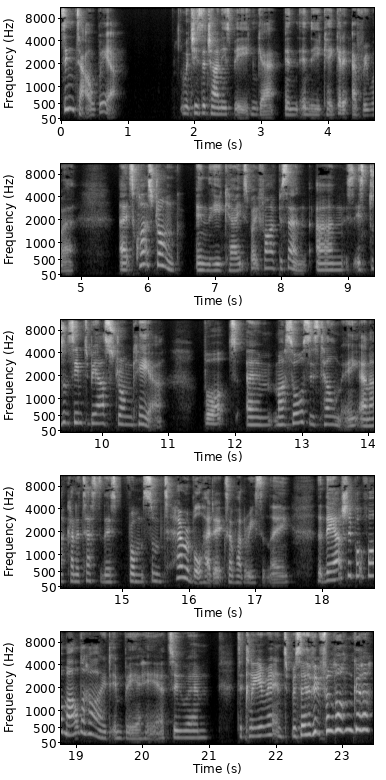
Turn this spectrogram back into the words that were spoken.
Tsingtao beer, which is the Chinese beer you can get in, in the UK, get it everywhere. Uh, it's quite strong in the UK, it's about 5%, and it doesn't seem to be as strong here. But um, my sources tell me, and I kind of tested this from some terrible headaches I've had recently, that they actually put formaldehyde in beer here to um, to clear it and to preserve it for longer.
